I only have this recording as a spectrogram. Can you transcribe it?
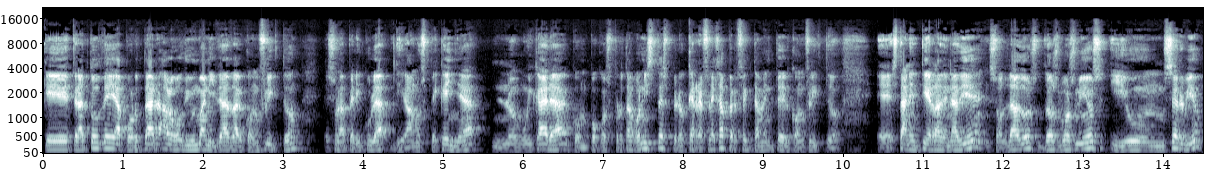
que trató de aportar algo de humanidad al conflicto. Es una película, digamos, pequeña, no muy cara, con pocos protagonistas, pero que refleja perfectamente el conflicto. Eh, están en tierra de nadie, soldados, dos bosnios y un serbio,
